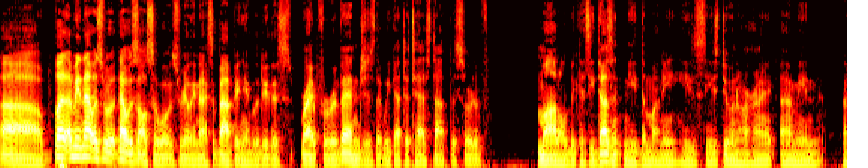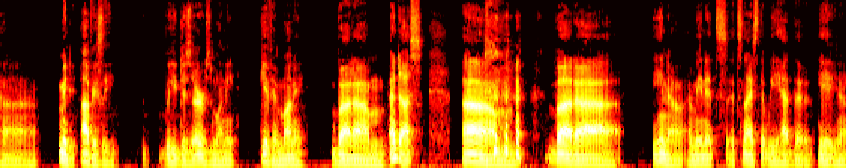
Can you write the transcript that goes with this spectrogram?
Uh, but I mean, that was that was also what was really nice about being able to do this ripe for revenge is that we got to test out this sort of model because he doesn't need the money. He's he's doing all right. I mean, uh, I mean, obviously he deserves money. Give him money, but um, and us, um, but uh, you know, I mean, it's it's nice that we had the you know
